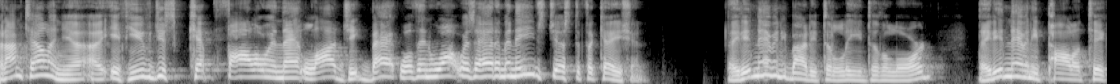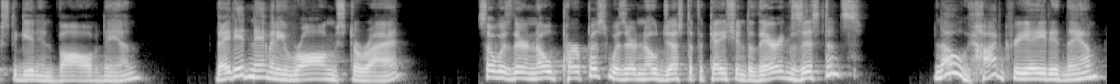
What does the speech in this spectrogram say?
But I'm telling you, uh, if you've just kept following that logic back, well, then what was Adam and Eve's justification? They didn't have anybody to lead to the Lord. They didn't have any politics to get involved in. They didn't have any wrongs to right. So was there no purpose? Was there no justification to their existence? No, God created them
